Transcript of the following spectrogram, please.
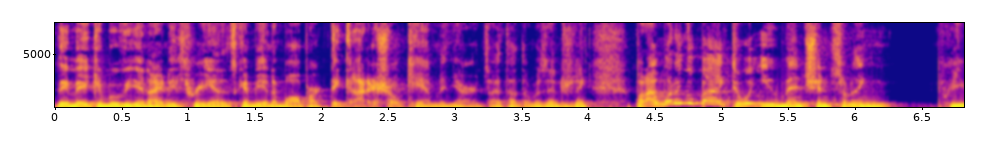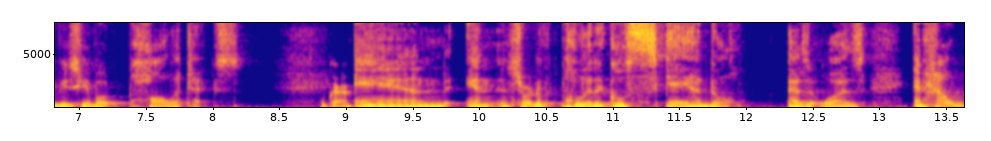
they make a movie in '93 and it's going to be in a ballpark. They got to show Camden Yards. I thought that was interesting. But I want to go back to what you mentioned something previously about politics Okay. and, and and sort of political scandal as it was, and how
